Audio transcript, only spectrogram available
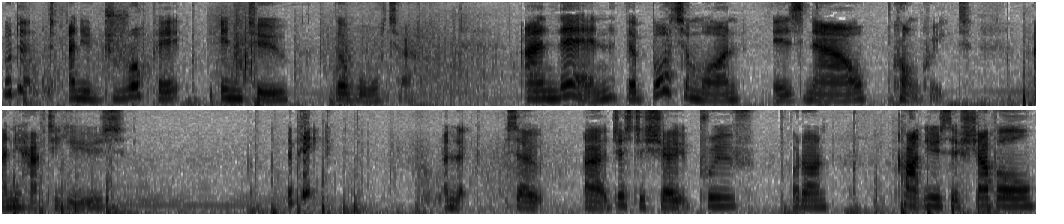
your dirt and you drop it into the water. And then the bottom one is now concrete and you have to use the pick. And look, so uh, just to show, prove, hold on, can't use the shovel,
